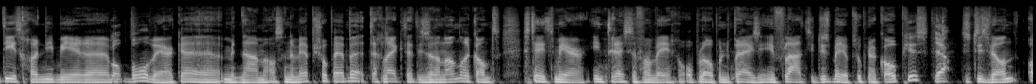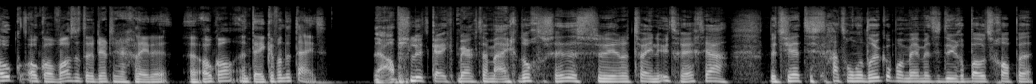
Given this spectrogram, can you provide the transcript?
Die het gewoon niet meer Klopt. bolwerken. eh, met name als ze een webshop hebben. Tegelijkertijd is er aan de andere kant steeds meer interesse vanwege oplopende prijzen, inflatie. Dus ben je op zoek naar koopjes. Ja. Dus het is wel een, ook, ook al was het er 30 jaar geleden eh, ook al een teken van de tijd. Ja, absoluut. Kijk, ik merk het aan mijn eigen dochters. Hè. Dus studeren twee in Utrecht. Ja, budget staat onder druk op het moment met de dure boodschappen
